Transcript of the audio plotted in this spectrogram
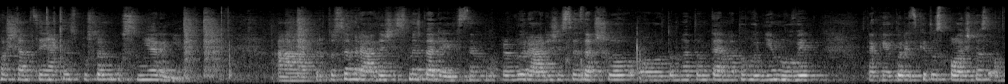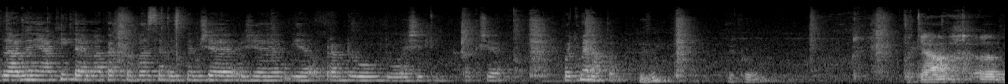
ho šanci nějakým způsobem usměrnit. A proto jsem ráda, že jsme tady. Jsem opravdu ráda, že se začalo o tomhle tématu hodně mluvit. Tak jako vždycky tu společnost obdárne nějaký téma, tak tohle si myslím, že, že je opravdu důležitý. Takže pojďme na to. Mm-hmm. Děkuji. Tak já eh,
